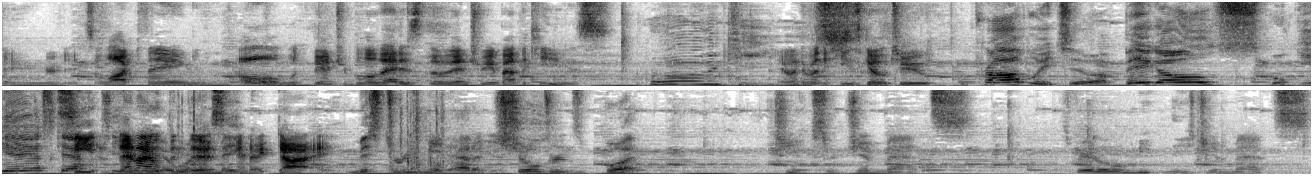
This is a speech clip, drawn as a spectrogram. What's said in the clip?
there, it's a locked thing, and oh, look, the entry below that is the entry about the keys. Oh, the keys. I wonder where the keys go to. Probably to a big old spooky ass See, then I open this and I die. mystery meat out of children's butt cheeks or gym mats. There's very little meat in these gym mats.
